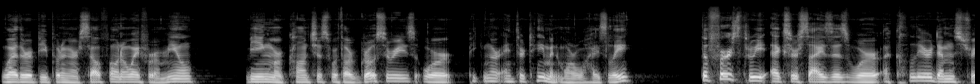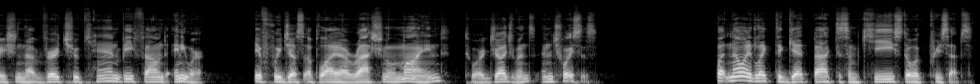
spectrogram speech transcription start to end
Whether it be putting our cell phone away for a meal, being more conscious with our groceries, or picking our entertainment more wisely, the first three exercises were a clear demonstration that virtue can be found anywhere if we just apply our rational mind to our judgments and choices. But now I'd like to get back to some key Stoic precepts.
